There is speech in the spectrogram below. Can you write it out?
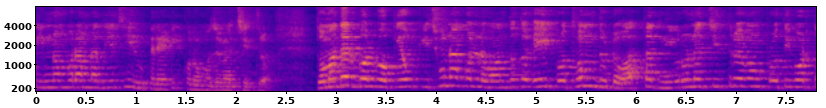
তিন নম্বর আমরা দিয়েছি ইউক্যারিওটিক ক্রোমোজোমের চিত্র। তোমাদের বলব কেউ কিছু না করলেও অন্তত এই প্রথম দুটো, অর্থাৎ নিউরনের চিত্র এবং প্রতিবর্ত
